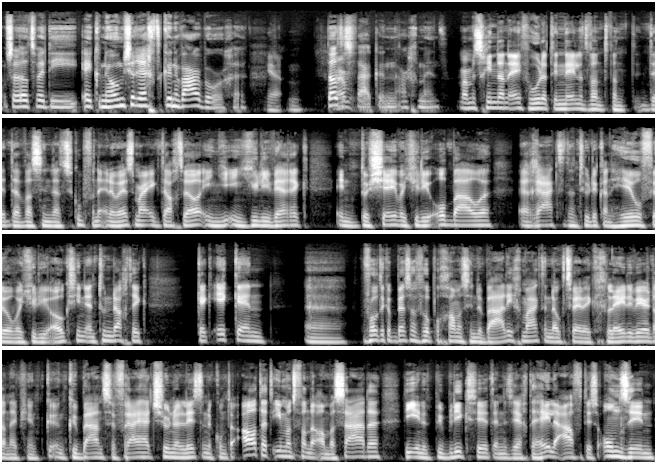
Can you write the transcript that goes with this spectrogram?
zodat we die economische rechten kunnen waarborgen. Ja. Dat is vaak een argument. Maar misschien dan even hoe dat in Nederland, want, want dat was inderdaad de scoop van de NOS. Maar ik dacht wel, in, in jullie werk, in het dossier wat jullie opbouwen, uh, raakt het natuurlijk aan heel veel wat jullie ook zien. En toen dacht ik, kijk, ik ken uh, bijvoorbeeld, ik heb best wel veel programma's in de Bali gemaakt. En ook twee weken geleden weer. Dan heb je een, een Cubaanse vrijheidsjournalist. En dan komt er altijd iemand van de ambassade die in het publiek zit. En zegt: De hele avond is onzin.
